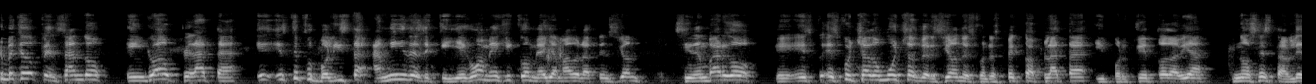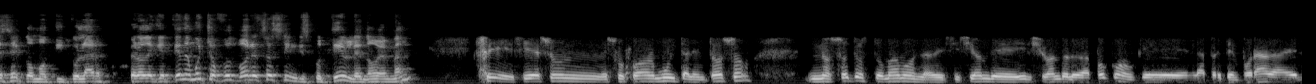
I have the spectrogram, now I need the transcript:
Yo me quedo pensando en Joao Plata, e, este futbolista a mí desde que llegó a México me ha llamado la atención. Sin embargo, eh, he escuchado muchas versiones con respecto a Plata y por qué todavía no se establece como titular, pero de que tiene mucho fútbol, eso es indiscutible, ¿no, Hernán? Sí, sí, es un, es un jugador muy talentoso. Nosotros tomamos la decisión de ir llevándolo de a poco, aunque en la pretemporada él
